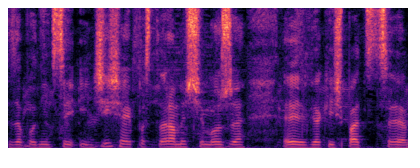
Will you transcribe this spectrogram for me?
zawodnicy i dzisiaj postaramy się może e, w jakiejś paczce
